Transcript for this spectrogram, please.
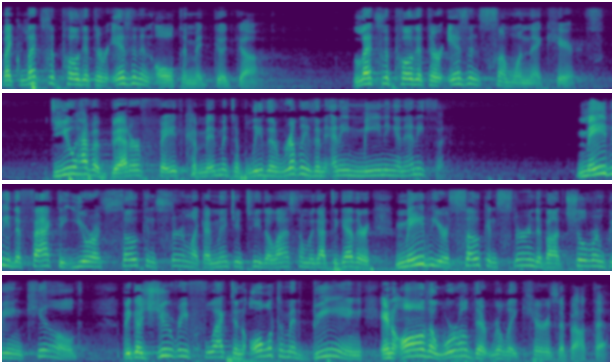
Like, let's suppose that there isn't an ultimate good God. Let's suppose that there isn't someone that cares. Do you have a better faith commitment to believe there really isn't any meaning in anything? Maybe the fact that you're so concerned, like I mentioned to you the last time we got together, maybe you're so concerned about children being killed because you reflect an ultimate being in all the world that really cares about that.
